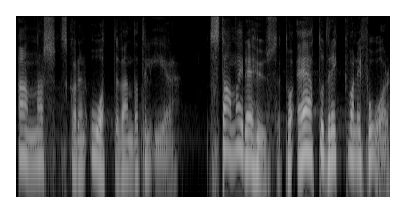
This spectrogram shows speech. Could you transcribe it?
Annars ska den återvända till er. Stanna i det huset och ät och drick vad ni får,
